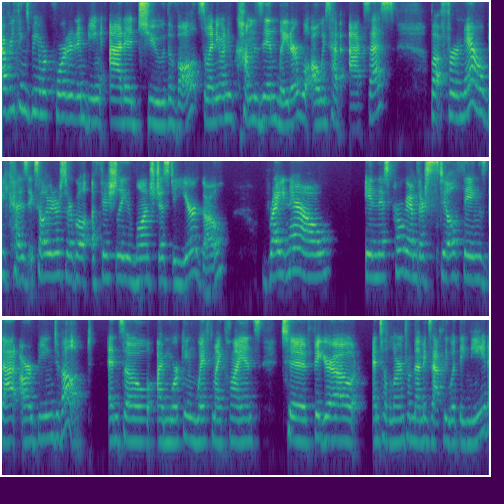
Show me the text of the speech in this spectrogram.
everything's being recorded and being added to the vault. So anyone who comes in later will always have access. But for now because accelerator circle officially launched just a year ago right now in this program, there's still things that are being developed. And so I'm working with my clients to figure out and to learn from them exactly what they need.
